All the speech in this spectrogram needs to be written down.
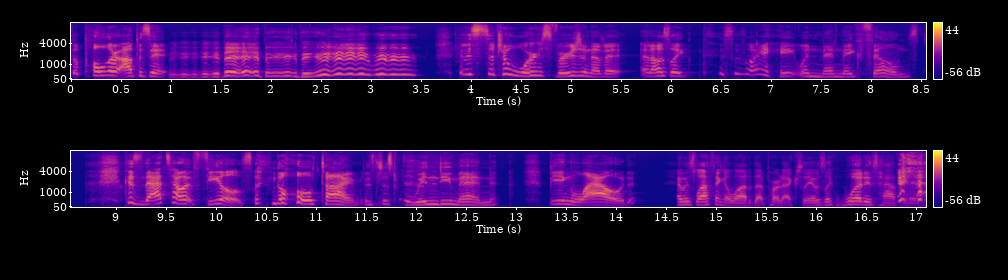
the polar opposite. It was such a worse version of it. And I was like, this is why I hate when men make films. Because that's how it feels the whole time. It's just windy men being loud. I was laughing a lot at that part actually. I was like, what is happening?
